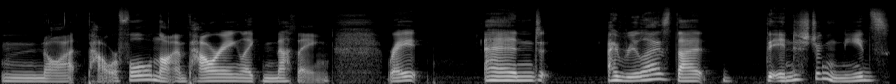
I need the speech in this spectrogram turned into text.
not powerful not empowering like nothing right and i realized that the industry needs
